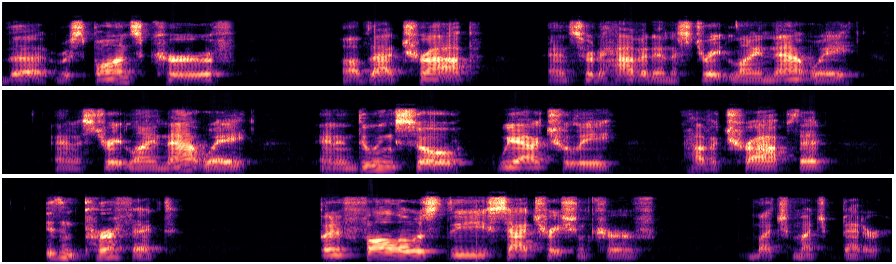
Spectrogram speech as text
the response curve of that trap and sort of have it in a straight line that way and a straight line that way. And in doing so, we actually have a trap that isn't perfect, but it follows the saturation curve much, much better.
